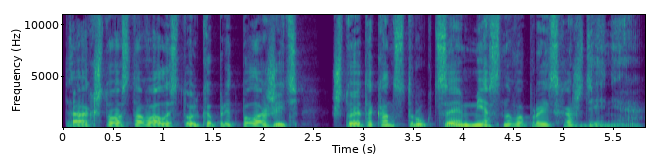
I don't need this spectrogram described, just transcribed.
Так что оставалось только предположить, что это конструкция местного происхождения.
